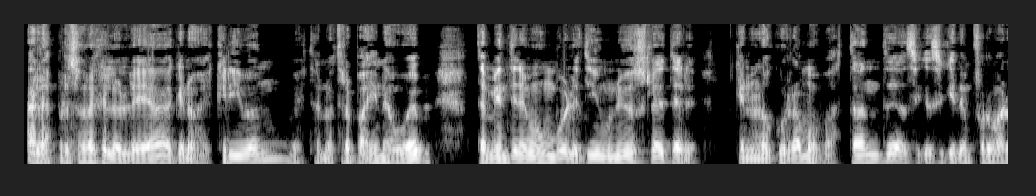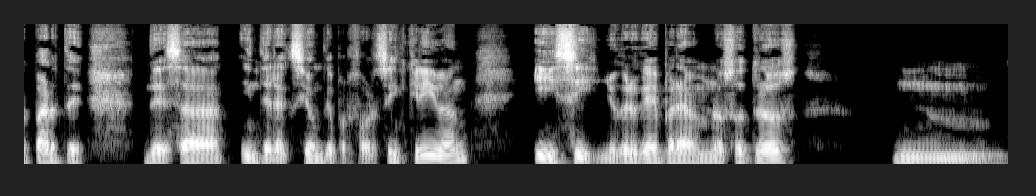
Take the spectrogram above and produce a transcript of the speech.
a, las personas que lo lean a que nos escriban, está en nuestra página web. También tenemos un boletín, un newsletter que nos lo curramos bastante, así que si quieren formar parte de esa interacción, que por favor se inscriban. Y sí, yo creo que para nosotros mmm,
